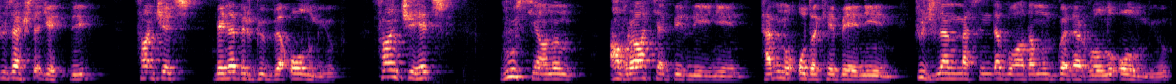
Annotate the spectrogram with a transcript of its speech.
güzəştə getdi. Sanki heç belə bir qüvvə olmayıb. Sanki heç Rusiyanın Avrasiya Birliyinin, həmin o ODKB-nin güclənməsində bu adamın bu qədər rolu olmayıb.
